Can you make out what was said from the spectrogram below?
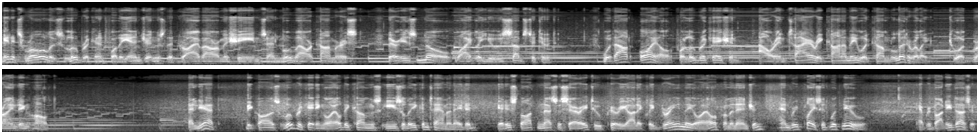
In its role as lubricant for the engines that drive our machines and move our commerce, there is no widely used substitute. Without oil for lubrication, our entire economy would come literally to a grinding halt. And yet, because lubricating oil becomes easily contaminated, it is thought necessary to periodically drain the oil from an engine and replace it with new. Everybody does it.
